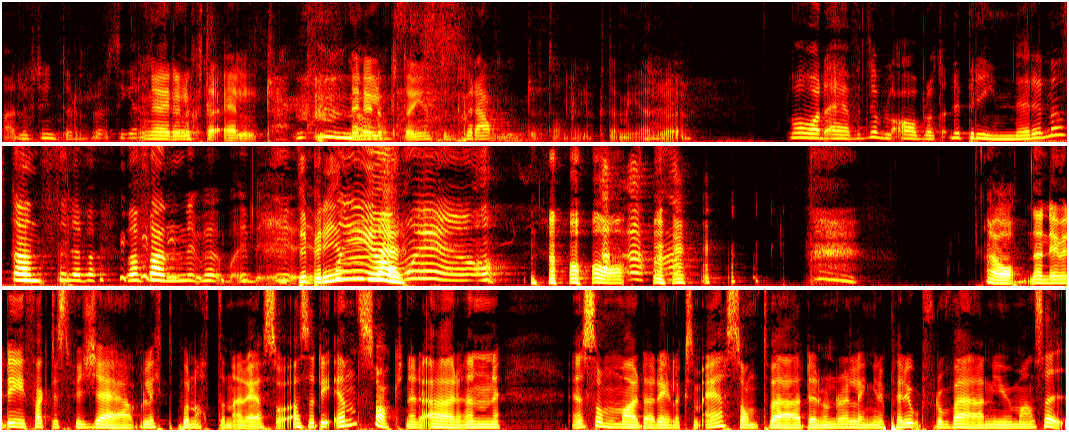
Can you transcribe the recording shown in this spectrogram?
Ja, det luktar inte rö- cigarett. Nej, det luktar eld. Men det luktar ju inte brand, utan det luktar mer... eh, Vad var det här för ett jävla avbrott? Det brinner det någonstans eller vad, vad fan? vad- vad- Det brinner! Ja, nej, nej, men det är faktiskt för jävligt på natten när det är så. Alltså det är en sak när det är en, en sommar där det liksom är sånt väder under en längre period, för då vänjer ju man sig.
